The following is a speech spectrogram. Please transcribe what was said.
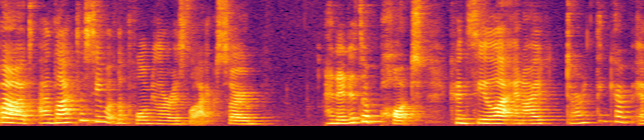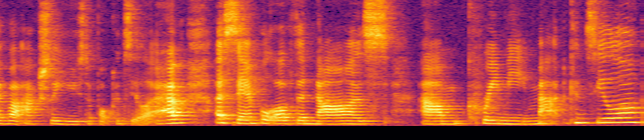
But I'd like to see what the formula is like. So and it is a pot concealer and I don't think I've ever actually used a pot concealer. I have a sample of the NARS um, creamy matte concealer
